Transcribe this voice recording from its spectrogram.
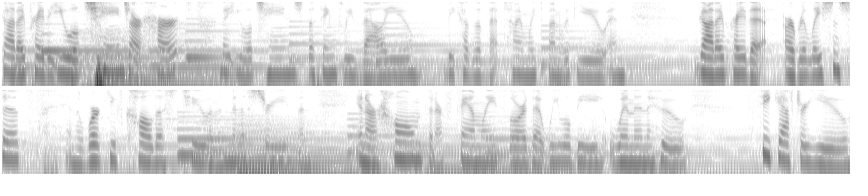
God, I pray that you will change our hearts, that you will change the things we value because of that time we spend with you. And God, I pray that our relationships and the work you've called us to, and the ministries and in our homes and our families, Lord, that we will be women who seek after you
